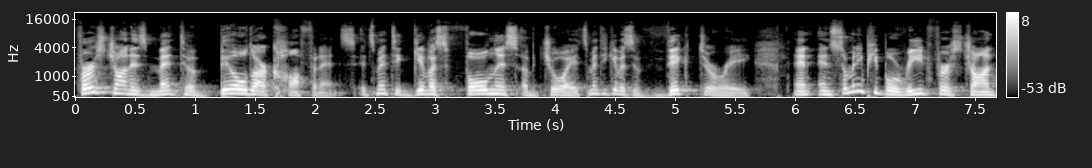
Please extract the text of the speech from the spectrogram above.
First John is meant to build our confidence. It's meant to give us fullness of joy. It's meant to give us victory. And, and so many people read First John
